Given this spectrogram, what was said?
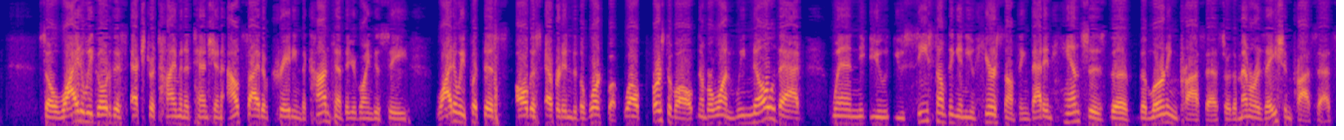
So why do we go to this extra time and attention outside of creating the content that you're going to see why do we put this all this effort into the workbook? Well, first of all, number one, we know that when you, you see something and you hear something, that enhances the, the learning process or the memorization process.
